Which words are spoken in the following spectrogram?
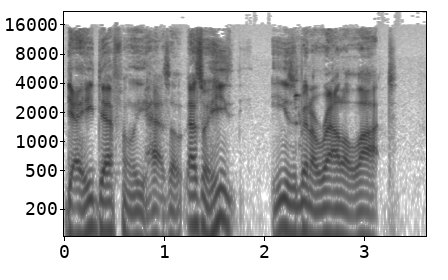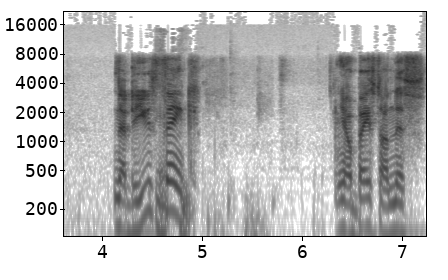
yeah, he definitely has a. That's what he he's been around a lot. Now, do you think, you know, based on this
